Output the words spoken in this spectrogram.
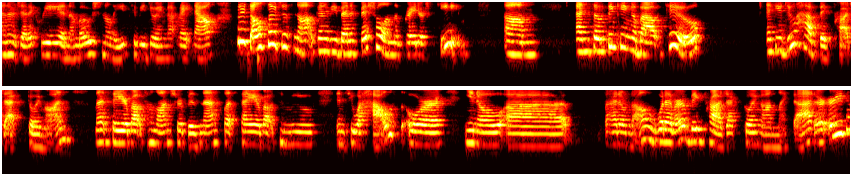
energetically and emotionally to be doing that right now. But it's also just not going to be beneficial in the greater scheme. Um, and so thinking about too, if you do have big projects going on, let's say you're about to launch your business, let's say you're about to move into a house or, you know, uh, I don't know, whatever, big projects going on like that. Or, or even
